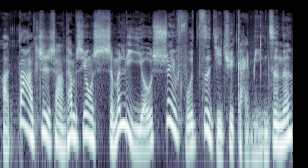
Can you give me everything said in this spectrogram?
啊？大致上，他们是用什么理由说服自己去改名字呢？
